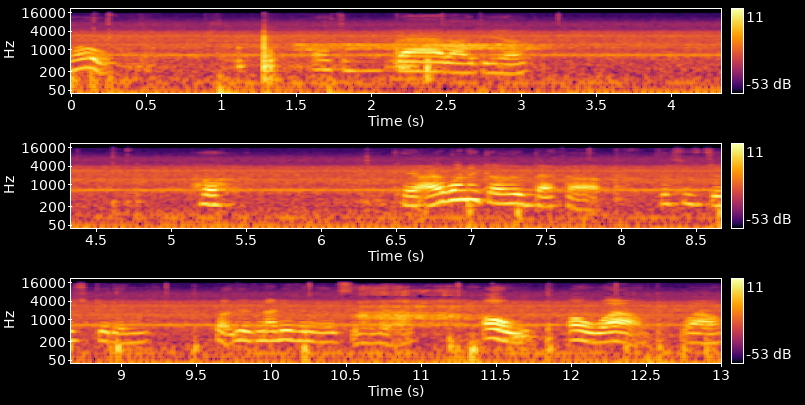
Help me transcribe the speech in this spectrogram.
No. That's a bad idea. Huh. Okay, I want to go back up. This is just getting... Look, there's not even anything there. Oh, oh, wow, wow.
